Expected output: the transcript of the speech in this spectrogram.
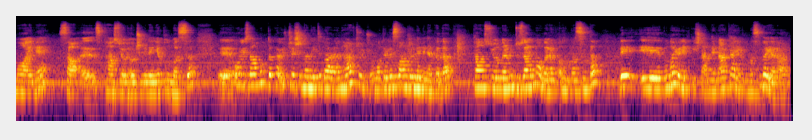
muayene tansiyon ölçümünün yapılması. O yüzden mutlaka 3 yaşından itibaren her çocuğun adolesan dönemine kadar tansiyonlarının düzenli olarak alınmasında ve buna yönelik işlemlerin erken yapılmasında yarar var.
